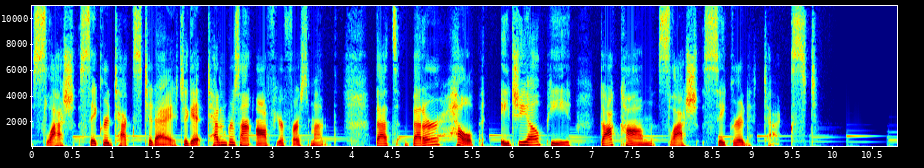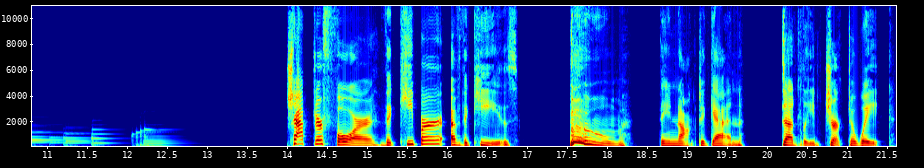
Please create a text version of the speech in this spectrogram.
slash sacred text today to get 10% off your first month. That's betterhelp, H-E-L-P dot com slash sacred text. Chapter 4 The Keeper of the Keys. Boom! They knocked again. Dudley jerked awake.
